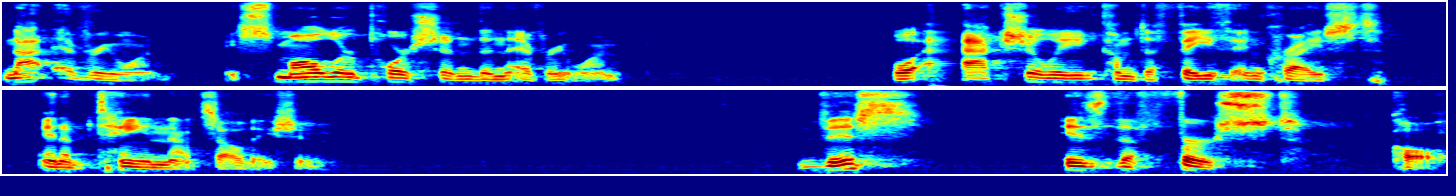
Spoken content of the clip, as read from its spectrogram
not everyone, a smaller portion than everyone, will actually come to faith in Christ and obtain that salvation. This is the first call.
